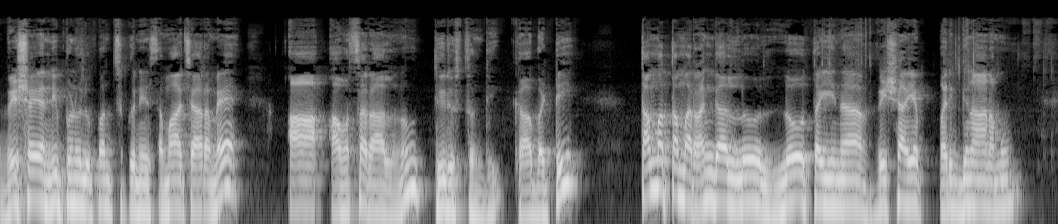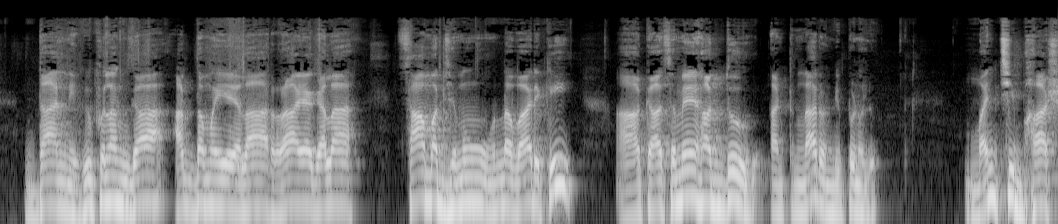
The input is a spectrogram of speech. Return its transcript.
విషయ నిపుణులు పంచుకునే సమాచారమే ఆ అవసరాలను తీరుస్తుంది. కాబట్టి తమ తమ రంగాల్లో లోతైన విషయ పరిజ్ఞానము దాన్ని విపులంగా అర్థమయ్యేలా రాయగల సామర్థ్యము ఉన్నవారికి ఆకాశమే హద్దు అంటున్నారు నిపుణులు. మంచి భాష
